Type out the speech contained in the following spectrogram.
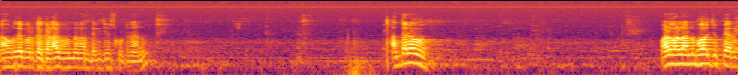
నా హృదయపూర్వక కళాభివందనాలు తెలియజేసుకుంటున్నాను. అందరూ వాళ్ళ వాళ్ళ అనుభవాలు చెప్పారు.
